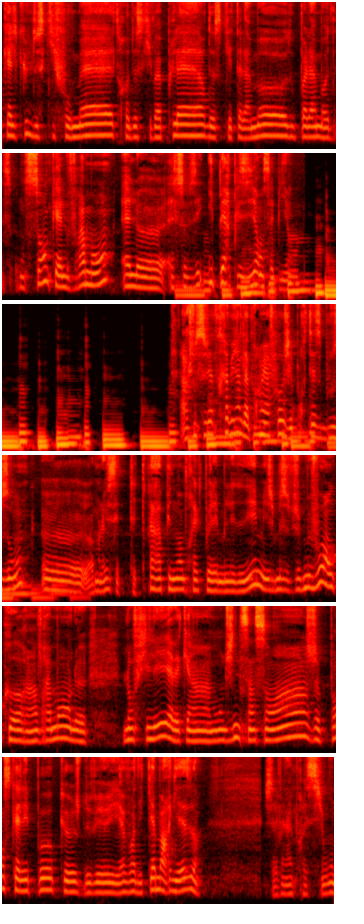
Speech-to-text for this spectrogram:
calcul de ce qu'il faut mettre, de ce qui va plaire, de ce qui est à la mode ou pas la mode. On sent qu'elle vraiment, elle, euh, elle se faisait hyper plaisir en s'habillant. Alors je me souviens très bien de la première fois où j'ai porté ce blouson. à mon avis, c'était très rapidement après qu'elle pouvait me les donner, mais je me, je me vois encore, hein, vraiment le, l'enfiler avec un mon jean 501. Je pense qu'à l'époque, je devais y avoir des camarguaises. J'avais l'impression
